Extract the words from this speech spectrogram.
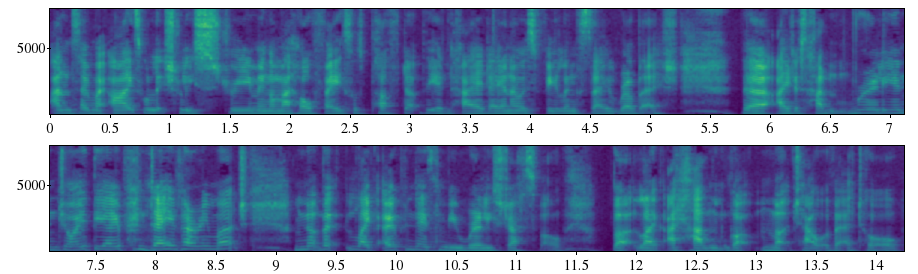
And so my eyes were literally streaming and my whole face was puffed up the entire day. And I was feeling so rubbish that I just hadn't really enjoyed the open day very much. Not that like open days can be really stressful, but like I hadn't got much out of it at all.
